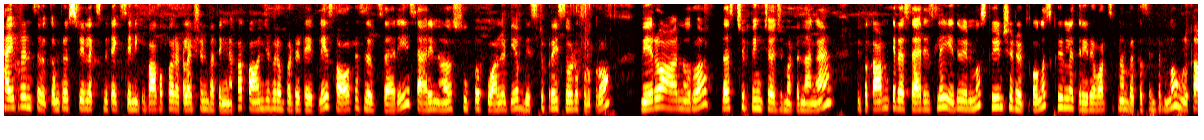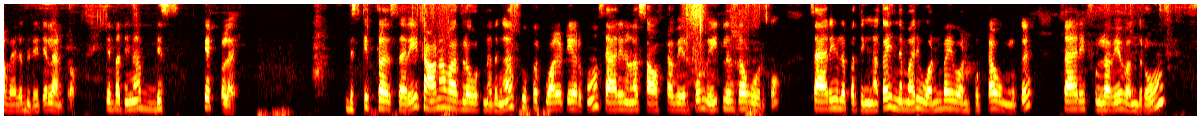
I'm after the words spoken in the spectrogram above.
Hi friends welcome to Sri Lakshmi Tex இன்னைக்கு பார்க்க போகிற கலெக்ஷன் பார்த்தீங்கன்னாக்கா காஞ்சிபுரம் பட்டு டைப்லேயே சாஃப்ட் சில்க் saree. Saree நல்லா சூப்பர் குவாலிட்டியாக பெஸ்ட் ப்ரைஸோடு கொடுக்குறோம். வெறும் அறநூறுவா ப்ளஸ் ஷிப்பிங் சார்ஜ் மட்டும்தாங்க. இப்போ காமிக்கிற சாரீஸில் எது வேணுமோ ஸ்க்ரீன்ஷாட் எடுத்துக்கோங்க. ஸ்க்ரீனில் தெரியிற வாட்ஸ்அப் நம்பருக்கு சென்ட் பண்ணுங்கள் உங்களுக்கு அவைலபிள் டீட்டெயில் அனுப்புகிறோம் இது பார்த்தீங்கன்னா biscuit colour biscuit colour saree. டானா வார்பில் ஓட்டினதுங்க. சூப்பர் குவாலிட்டியாக இருக்கும். சாரீ நல்லா சாஃப்டாகவே இருக்கும். வெயிட்லெஸ்ஸாகவும் இருக்கும். சாரீவில் பார்த்தீங்கன்னாக்கா இந்த மாதிரி ஒன் பை ஒன் புட்டாக உங்களுக்கு சாரீ ஃபுல்லாகவே வந்துடும்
